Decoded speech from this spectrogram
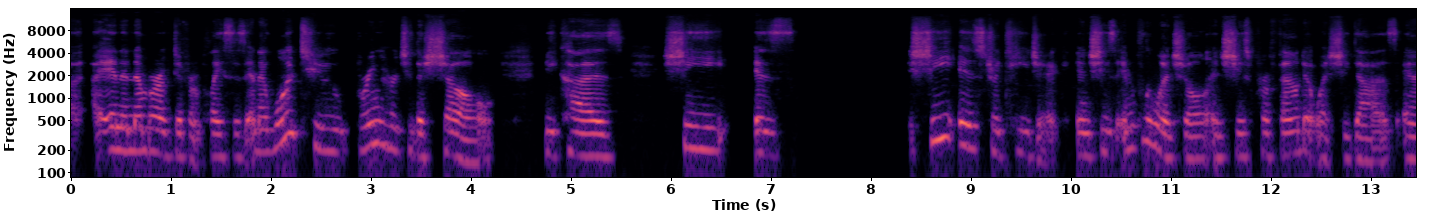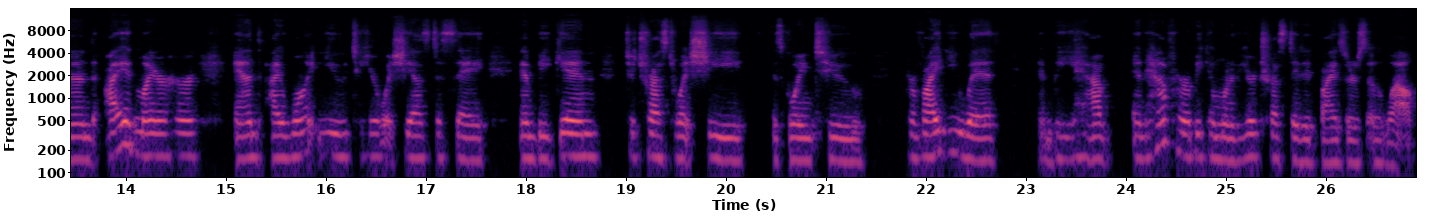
uh, in a number of different places. And I want to bring her to the show because she is she is strategic and she's influential and she's profound at what she does. And I admire her and I want you to hear what she has to say and begin to trust what she is going to provide you with and be have and have her become one of your trusted advisors as well.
